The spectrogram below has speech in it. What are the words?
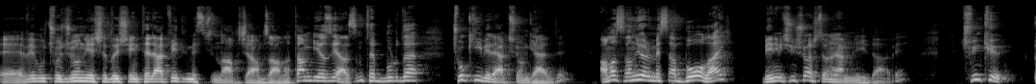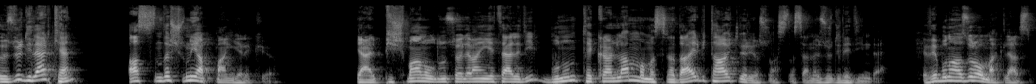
Ee, ve bu çocuğun yaşadığı şeyin telafi edilmesi için ne yapacağımızı anlatan bir yazı yazdım. Tabi burada çok iyi bir reaksiyon geldi. Ama sanıyorum mesela bu olay benim için şu açıdan önemliydi abi. Çünkü özür dilerken aslında şunu yapman gerekiyor. Yani pişman olduğunu söylemen yeterli değil. Bunun tekrarlanmamasına dair bir taahhüt veriyorsun aslında sen özür dilediğinde. Ve buna hazır olmak lazım.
